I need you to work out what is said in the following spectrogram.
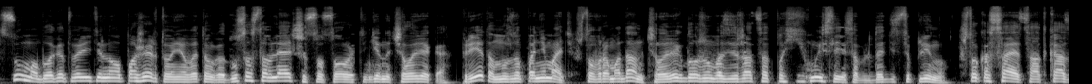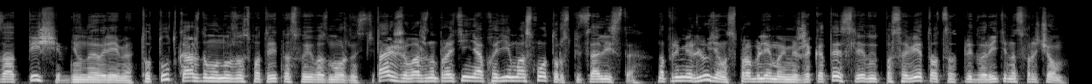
Сумма благотворительного пожертвования в этом году составляет 640 тенге на человека. При этом нужно понимать, что в Рамадан человек должен воздержаться от плохих мыслей и соблюдать дисциплину. Что касается отказа от пищи в дневное время, то тут каждому нужно смотреть на свои возможности. Также важно пройти необходимый осмотр у специалиста. Например, людям с проблемами ЖКТ следует посоветоваться предварительно с врачом.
